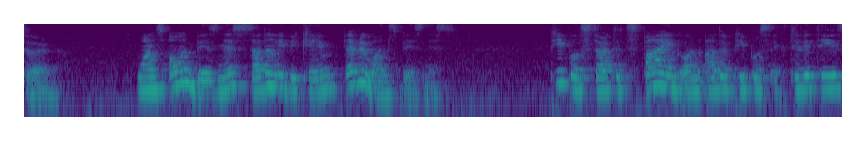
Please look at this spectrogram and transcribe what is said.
turn. One's own business suddenly became everyone's business. People started spying on other people's activities,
